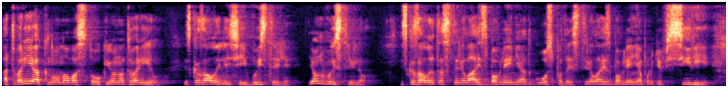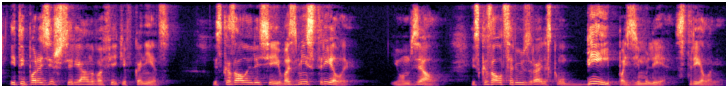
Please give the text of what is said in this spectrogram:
отвори окно на восток. И он отворил. И сказал Елисей, выстрели. И он выстрелил. И сказал, это стрела избавления от Господа, и стрела избавления против Сирии, и ты поразишь сириан в Афеке в конец. И сказал Елисей, возьми стрелы. И он взял. И сказал царю израильскому, бей по земле стрелами.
